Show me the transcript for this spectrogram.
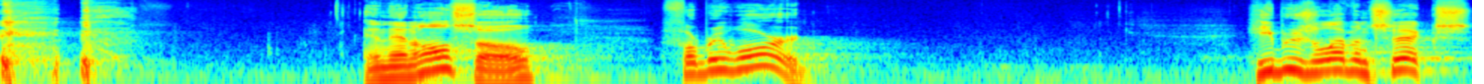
and then also for reward. Hebrews 11:6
